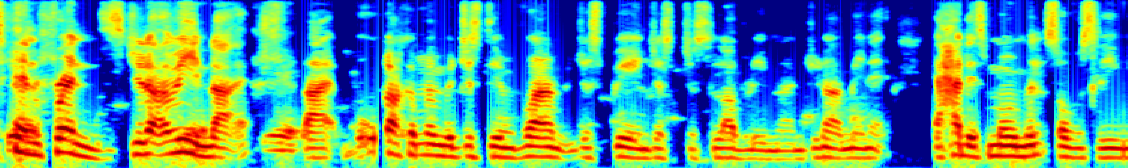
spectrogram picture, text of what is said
ten Yeah. friends. Do you know what I mean? Like Yeah. like all I can remember just the environment just being just just lovely, man. Do you know what I mean? It, it had its moments, obviously,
